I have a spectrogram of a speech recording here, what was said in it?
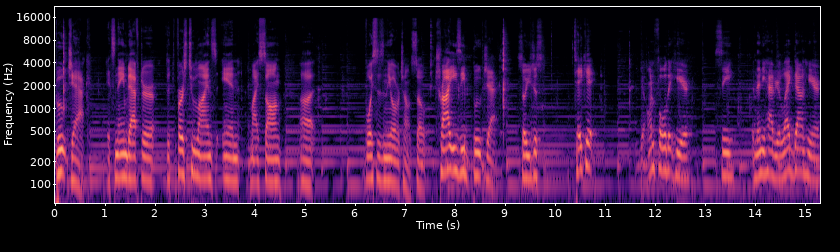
Boot Jack. It's named after the first two lines in my song uh, Voices in the Overtones. So Try Easy Boot Jack. So you just take it, you unfold it here, see, and then you have your leg down here.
